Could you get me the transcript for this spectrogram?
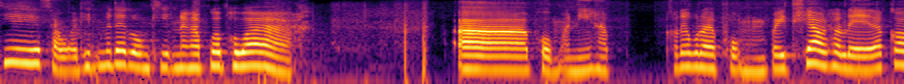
ที่เสาร์อาทิตย์ไม่ได้ลงคลิปนะครับเพราะเพราะว่าอ่าผมอันนี้ครับเขาเรียกว่าอะไรผมไปเที่ยวทะเลแล้วก็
